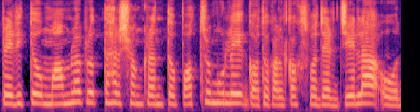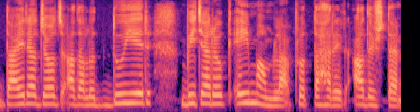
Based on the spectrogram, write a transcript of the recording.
প্রেরিত মামলা প্রত্যাহার সংক্রান্ত পত্রমূলে গতকাল কক্সবাজার জেলা ও দায়রা জজ আদালত দুইয়ের বিচারক এই মামলা প্রত্যাহারের আদেশ দেন।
